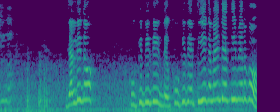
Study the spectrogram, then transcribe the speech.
जल्दी दो। कुकी दीदी कुकी देती है कि नहीं देती मेरे को?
